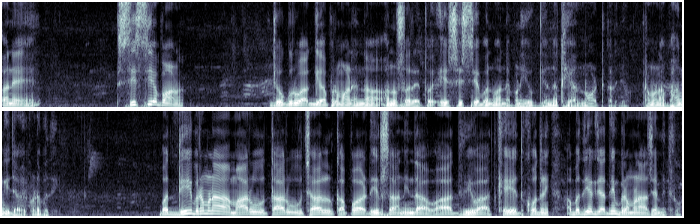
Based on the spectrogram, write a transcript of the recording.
અને શિષ્ય પણ જો ગુરુ આજ્ઞા પ્રમાણે ન અનુસરે તો એ શિષ્ય બનવાને પણ યોગ્ય નથી. આ નોટ કરજો. ભ્રમણા ભાંગી જવી પડે બધી. બધી ભ્રમણા, મારું, તારું, છલ, કપટ, ઈર્ષા, નિંદા, વાદ, વિવાદ, ખેદ, ખોદણી, આ બધી એક જાતની ભ્રમણા છે મિત્રો.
